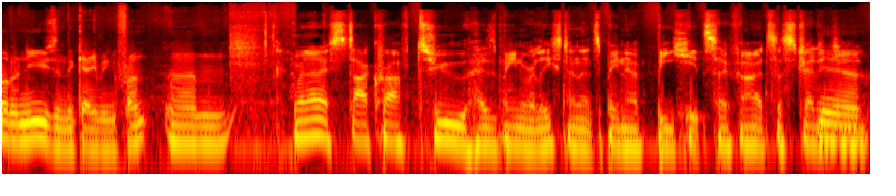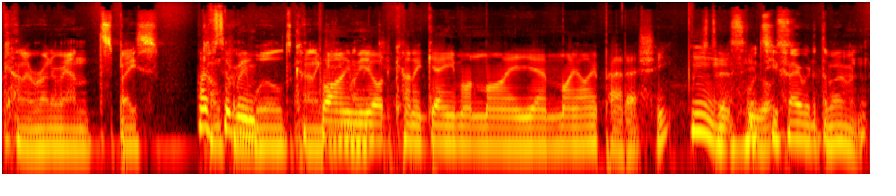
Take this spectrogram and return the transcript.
lot of news in the gaming front. Um, I mean, I know StarCraft Two has been released, and it's been a big hit so far. It's a strategy Yeah. kind of run around space, I've still conquering been worlds kind of buying game. the odd kind of game on my uh, my iPad actually. to see what's your favourite at the moment?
